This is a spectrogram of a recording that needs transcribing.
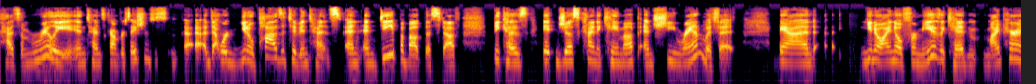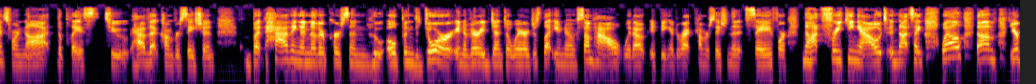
had some really intense conversations uh, that were you know positive intense and and deep about this stuff because it just kind of came up and she ran with it and you know, I know for me as a kid, my parents were not the place to have that conversation. But having another person who opened the door in a very gentle way, or just let you know somehow, without it being a direct conversation, that it's safe, or not freaking out and not saying, "Well, um, your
